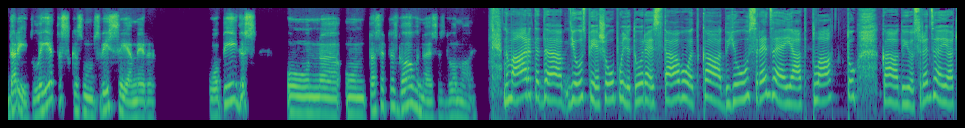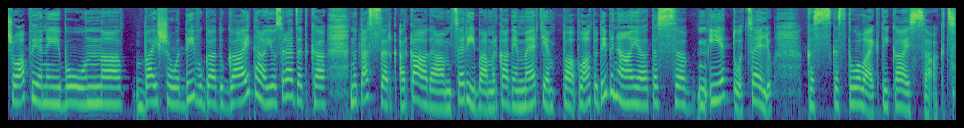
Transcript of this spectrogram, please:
darītu lietas, kas mums visiem ir kopīgas. Un, uh, un tas ir tas galvenais, es domāju. Nu, Māra, tad jūs pie šūpuļa toreiz stāvot, kādu jūs redzējāt platu, kādu jūs redzējāt šo apvienību un vai šo divu gadu gaitā jūs redzat, ka nu, tas ar, ar kādām cerībām, ar kādiem mērķiem platu dibināja, tas iet to ceļu, kas, kas tolaik tika aizsākts?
